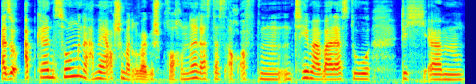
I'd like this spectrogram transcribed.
also Abgrenzung, da haben wir ja auch schon mal drüber gesprochen, ne, dass das auch oft ein, ein Thema war, dass du dich ähm,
